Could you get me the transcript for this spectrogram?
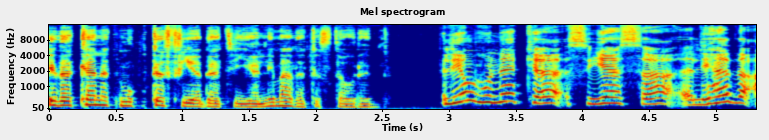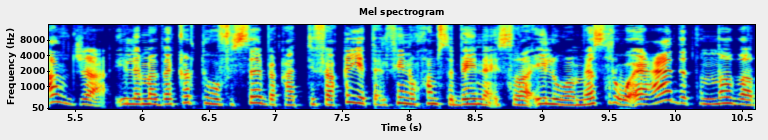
إذا كانت مكتفية ذاتيا لماذا تستورد؟ اليوم هناك سياسة لهذا أرجع إلى ما ذكرته في السابق اتفاقية 2005 بين إسرائيل ومصر وإعادة النظر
